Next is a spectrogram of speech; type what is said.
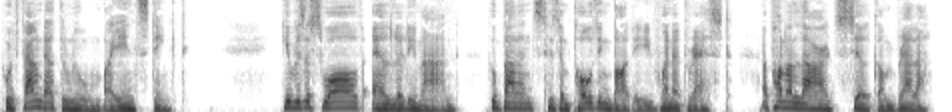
who had found out the room by instinct. He was a suave elderly man who balanced his imposing body, when at rest, upon a large silk umbrella.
